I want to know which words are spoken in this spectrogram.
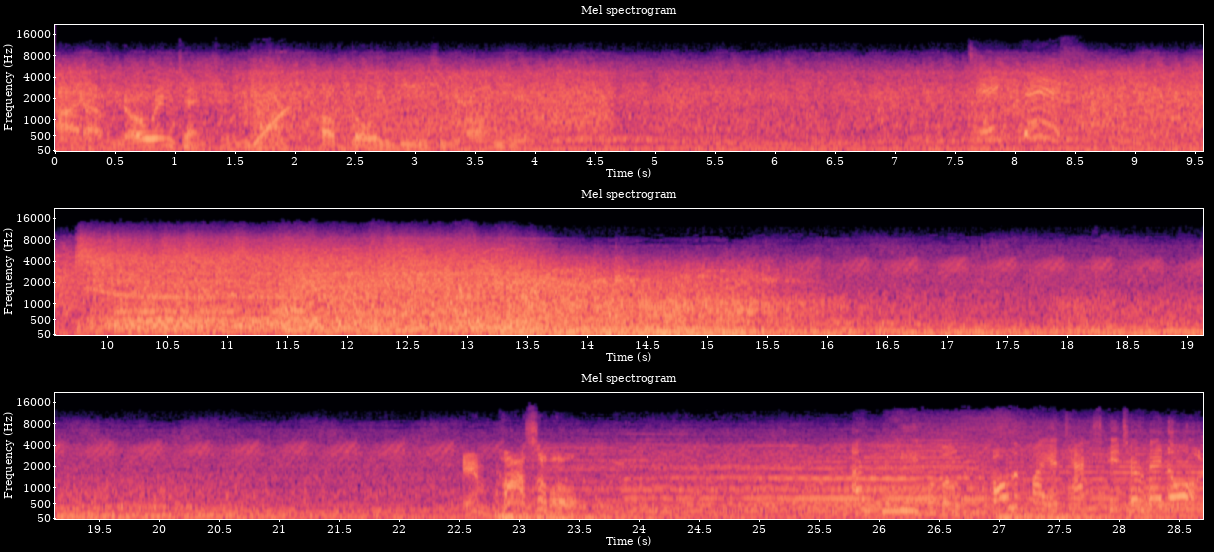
I have no intention of going easy on you. Take this! Impossible! Unbelievable. All of my attacks hit her head on.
